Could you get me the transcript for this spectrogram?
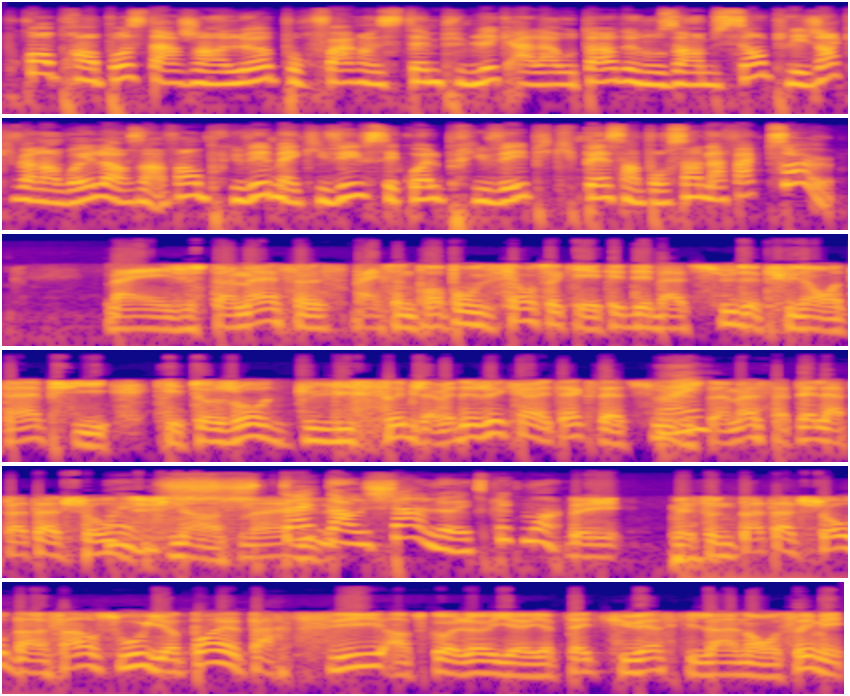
Pourquoi on prend pas cet argent-là pour faire un système public à la hauteur de nos ambitions? Puis les gens qui veulent envoyer leurs enfants au privé, mais qui vivent, c'est quoi le privé, puis qui paient 100% de la facture? Ben justement, c'est ben, une proposition ça qui a été débattue depuis longtemps, puis qui est toujours glissée. J'avais déjà écrit un texte là-dessus justement, ça s'appelait la patate chaude du financement. Peut-être dans le champ là, explique-moi. Ben, mais c'est une patate chaude dans le sens où il n'y a pas un parti, en tout cas là, il y a, peut-être QS qui l'a annoncé, mais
